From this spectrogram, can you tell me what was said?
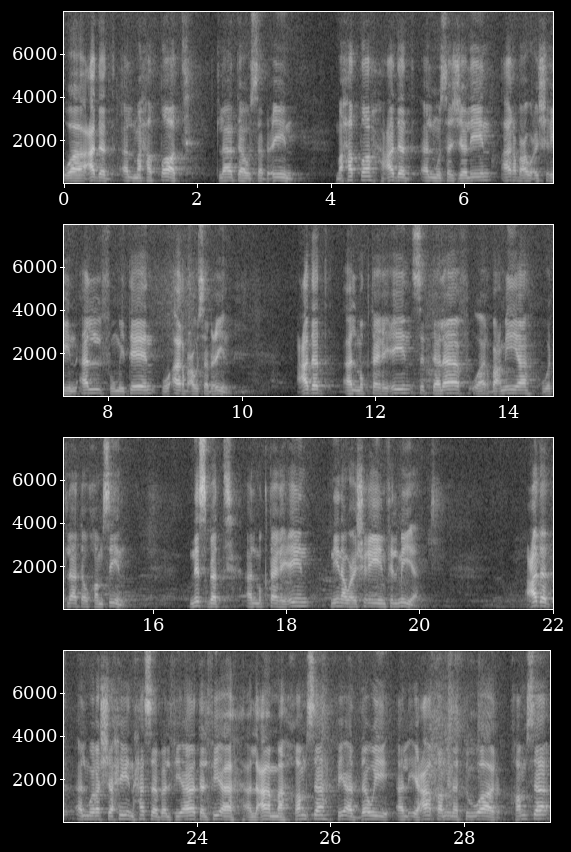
وعدد المحطات 73 محطة عدد المسجلين 24274 عدد المقترعين 6453 نسبة المقترعين 22% عدد المرشحين حسب الفئات الفئة العامة خمسة فئة ذوي الإعاقة من الثوار خمسة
